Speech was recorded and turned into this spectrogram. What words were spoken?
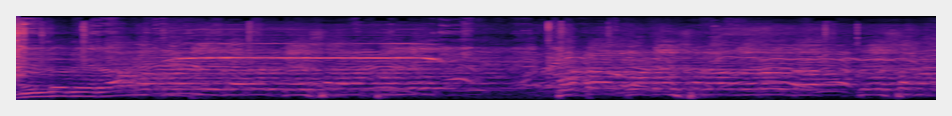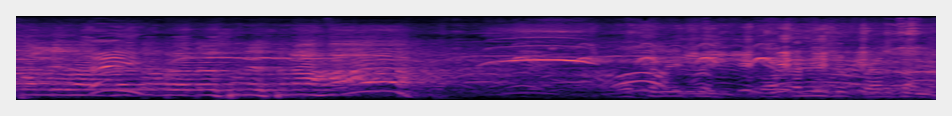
నెల్లూరి రామకోటయ్య గారు కేసానపల్లి కోట కోటేశ్వరరావు గారు కేసానపల్లి వారి జత ప్రదర్శనిస్తున్నా ఒక నిమిషం ఒక నిమిషం పెడతాను.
